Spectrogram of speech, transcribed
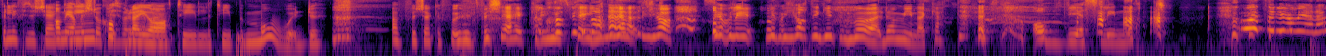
För livsförsäkring Ja, jag kopplar jag till typ mord. Att försöka få ut försäkringspengar. ja, så jag, vill, nej, men jag tänker inte mörda mina katter. Obviously not. Vad är det jag menar?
